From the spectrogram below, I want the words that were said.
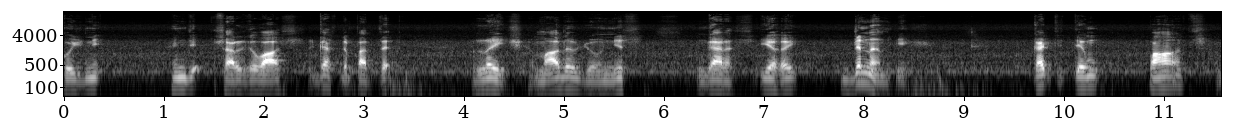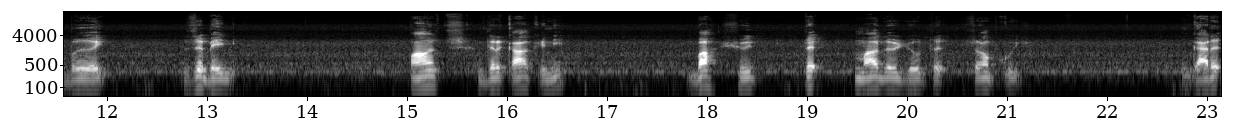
کُجنہِ ہِنٛدِ سرگواس گژھنہٕ پَتہٕ لٔج مادو جوٗنِس گَرَس یِہوٚے دٕنَن ہِش کَتہِ تِم پانٛژھ بٲے زٕ بیٚنہِ پانٛژھ دِرکاکنہِ باہ شُرۍ تہٕ مادوجوٗ تہٕ سٲنٛپ کُج گَرٕ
